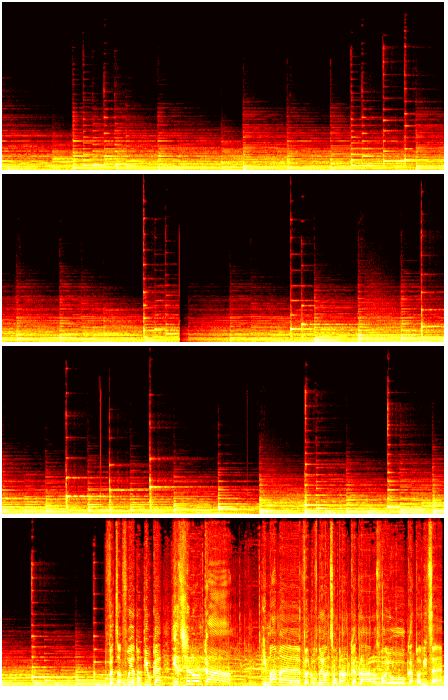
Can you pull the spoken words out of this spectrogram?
Wycofuje tą piłkę, jest Zielonka! I mamy wyrównującą bramkę dla rozwoju Katowice.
